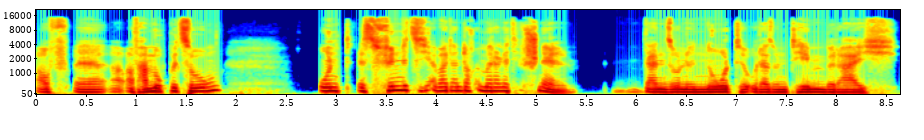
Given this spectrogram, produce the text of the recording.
auf, äh, auf Hamburg bezogen? Und es findet sich aber dann doch immer relativ schnell dann so eine Note oder so ein Themenbereich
